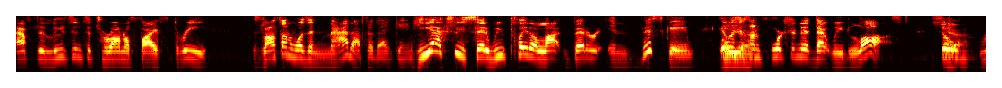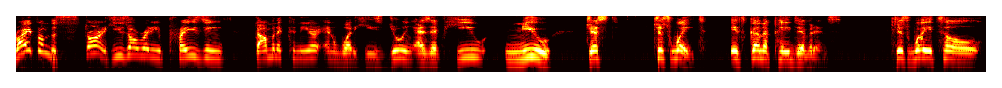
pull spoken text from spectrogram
after losing to Toronto five three. Zlatan wasn't mad after that game. He actually said we played a lot better in this game. It Oh, was just unfortunate that we'd lost. So Yeah. right from the start, he's already praising Dominic Kinnear and what he's doing as if he knew just just wait. It's gonna pay dividends. Just wait till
